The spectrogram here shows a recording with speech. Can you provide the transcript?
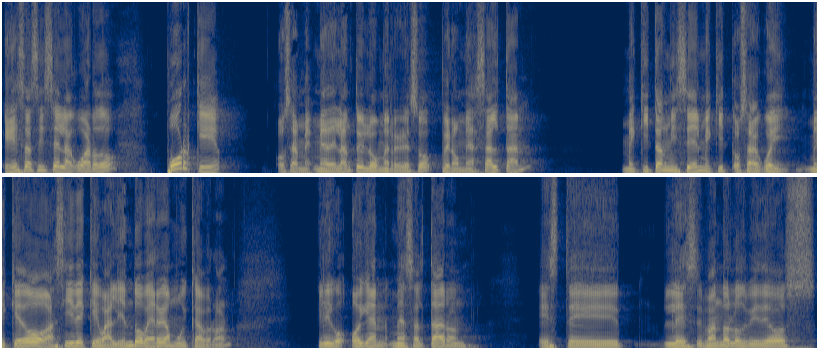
esa sí se la guardo porque, o sea, me, adelanto y luego me regreso, pero me asaltan, me quitan mi cel, me quitan, o sea, güey, me quedo así de que valiendo verga muy cabrón. Y digo, oigan, me asaltaron. Este, les mando los videos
